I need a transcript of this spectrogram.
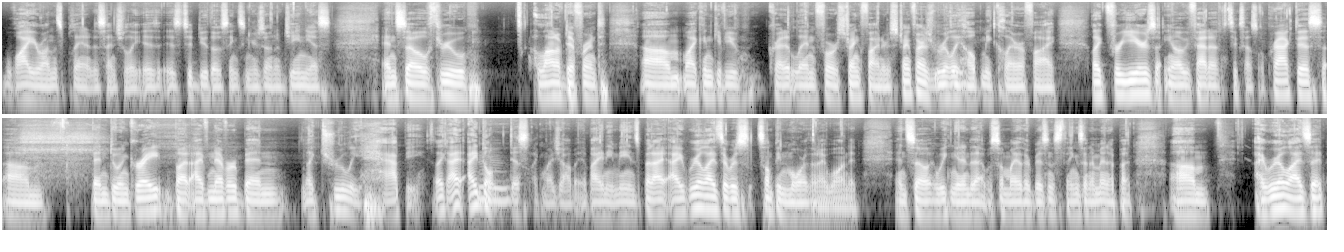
why you're on this planet essentially is is to do those things in your zone of genius. And so through a lot of different. Um, I can give you credit, Lynn, for Strength Finders. Strength Finders really helped me clarify. Like for years, you know, we've had a successful practice, um, been doing great, but I've never been like truly happy. Like I, I don't dislike my job by any means, but I, I realized there was something more that I wanted, and so we can get into that with some of my other business things in a minute. But um, I realized that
